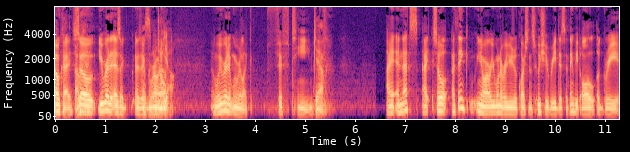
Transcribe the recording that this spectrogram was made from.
Okay, so you read it as a as a As an grown up, adult. Yeah. and we read it when we were like fifteen. yeah. I and that's I. So I think you know our, one of our usual questions: Who should read this? I think we'd all agree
